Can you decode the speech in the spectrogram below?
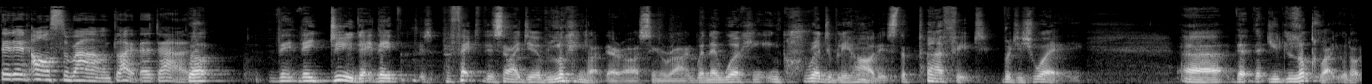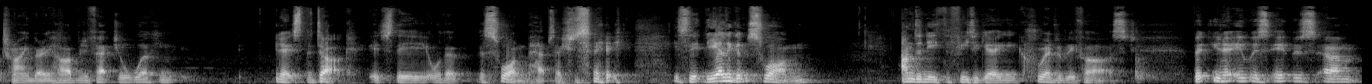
They don't arse around like their dad. Well, they, they do. They, they've perfected this idea of looking like they're arsing around when they're working incredibly hard. It's the perfect British way. Uh, that, that you look like you're not trying very hard, but in fact you're working. You know, it's the duck, it's the, or the, the swan, perhaps I should say. It's the, the elegant swan underneath the feet are going incredibly fast. But you know, it was it was. Um,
